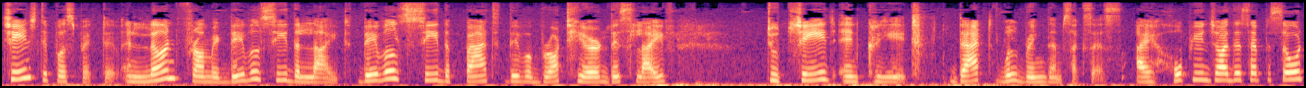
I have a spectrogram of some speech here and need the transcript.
change the perspective and learn from it, they will see the light. They will see the path they were brought here, this life, to change and create. That will bring them success. I hope you enjoyed this episode.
